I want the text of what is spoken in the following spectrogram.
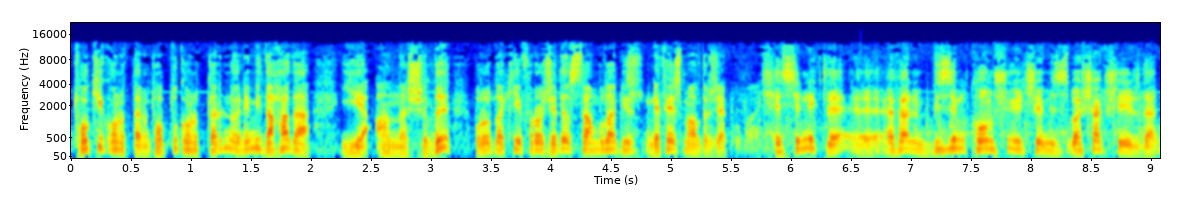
TOKİ konutların, toplu konutların önemi daha da iyi anlaşıldı. Buradaki projede İstanbul'a bir nefes mi aldıracak bu manada? Kesinlikle. e, Efendim bizim komşu ilçemiz Başakşehir'den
